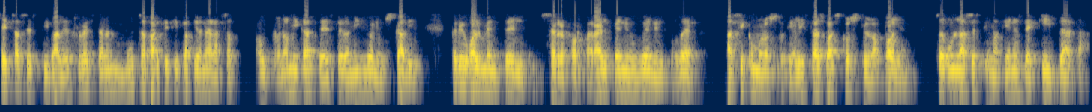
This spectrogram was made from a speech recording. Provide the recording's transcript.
fechas estivales restarán mucha participación a las autonómicas de este domingo en Euskadi, pero igualmente se reforzará el PNV en el poder, así como los socialistas vascos que lo apoyan, según las estimaciones de Key Data,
